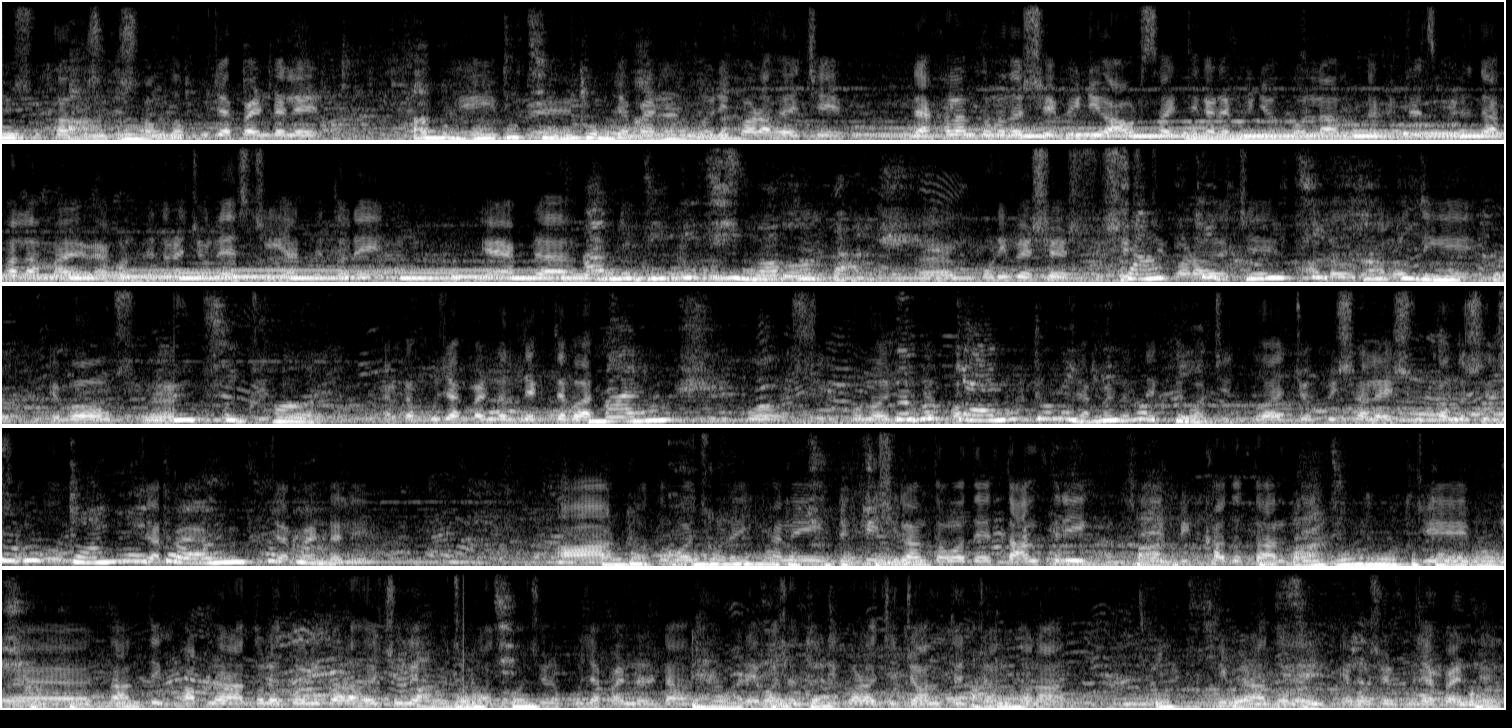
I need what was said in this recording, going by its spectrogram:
এই সুকান্ত সংঘ পূজা প্যান্ডেলের এই হেঁটেছি পূজা প্যান্ডেল তৈরি করা হয়েছে। দেখালাম তোমাদের সেই ভিডিও আউটসাইড থেকে একটা ভিডিও করলাম ডিটেলস ভিডিও দেখালাম আর এখন ভেতরে চলে এসেছি আর ভেতরে একটা পরিবেশের সৃষ্টি করা হয়েছে আলো আলো দিয়ে এবং সুসজ্জিত একটা পূজা প্যান্ডেল দেখতে পাচ্ছি। শিল্প শিল্প তুমি পূজা প্যান্ডেল দেখতে পাচ্ছি। দু হাজার চব্বিশ সালে সুকান্ত প্যা- পূজা প্যান্ডেলে। আর গত বছর এইখানে দেখিয়েছিলাম তোমাদের তান্ত্রিক যে বিখ্যাত তান্ত্রিক যে তান্ত্রিক ভাবনার আদলে তৈরি করা হয়েছিল এবছর গত বছরের পূজা প্যান্ডেলটা আর এবছর তৈরি করা হচ্ছে যন্ত্রের যন্ত্রণা শিবের আদলে এবছর পূজা প্যান্ডেল।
